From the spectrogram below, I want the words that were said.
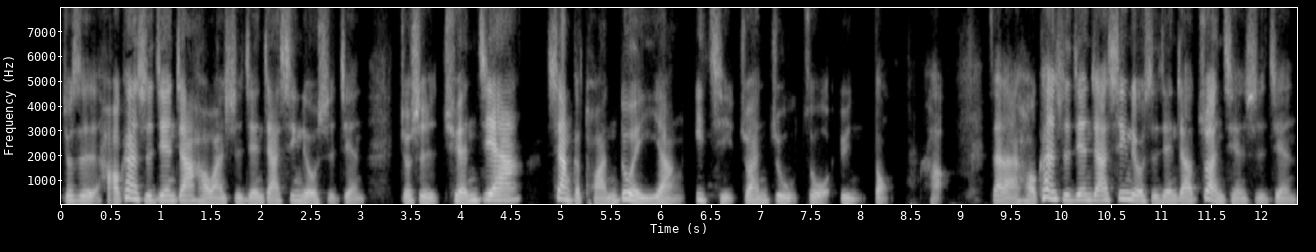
就是好看时间加好玩时间加心流时间，就是全家像个团队一样一起专注做运动。好，再来好看时间加心流时间加赚钱时间。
